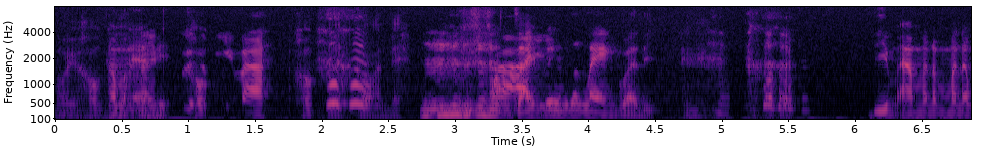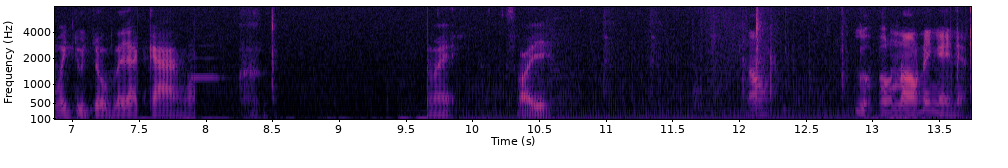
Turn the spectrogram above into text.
โอ้ยเขาทำอะไรเกิดพี่เขามีมาเขาเกิดก่อนเด้ไซเฟอร์มันต้องแรงกว่าดิดีมอาร์มันมันเอาไว้จู่โจมระยะกลางวะทำไมสอยอยู่ข้างนอกได้ไงเนี่ย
